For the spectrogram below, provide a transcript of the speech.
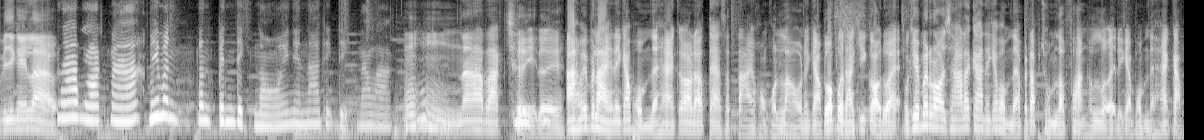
เป็นยังไงล่ะน่ารักนะ นี่มันมันเป็นเด็กน้อยเนี่ยหน้าเด็กๆน่ารักอื้อหือน่ารักเฉยเลยอะไม่เป็นไรนะครับผมนะฮะก็แล้วแต่สไตล์ของคนเรานะครับตัวเปิดทางคีย์ก่อนด้วยโอเคไม่รอช้าแล้วกันนะครับผมนะไปรับชมรับฟังกันเลยนะครับผมนะฮะกับ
